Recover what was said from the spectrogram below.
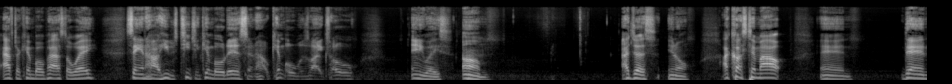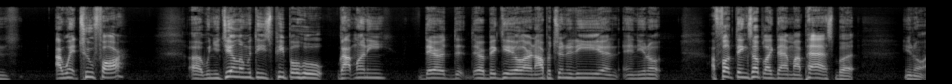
after Kimbo passed away, saying how he was teaching Kimbo this and how Kimbo was like so. Anyways, um, I just, you know, I cussed him out and then I went too far. Uh, when you're dealing with these people who got money, they're they're a big deal or an opportunity, and and you know, I fucked things up like that in my past, but you know,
